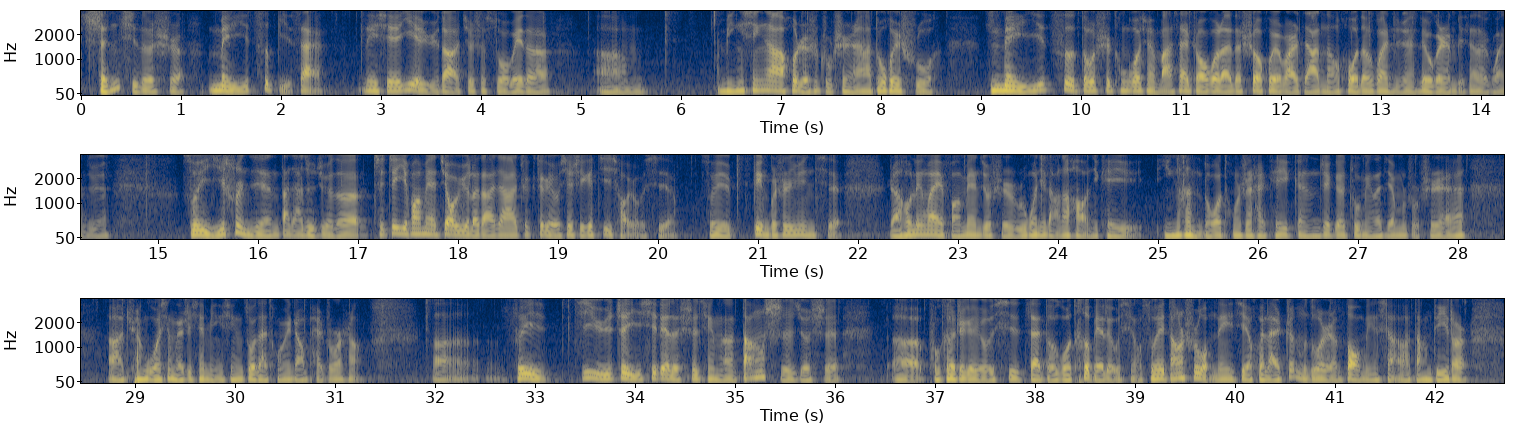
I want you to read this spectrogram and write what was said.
神奇的是，每一次比赛，那些业余的，就是所谓的嗯明星啊，或者是主持人啊，都会输。每一次都是通过选拔赛招过来的社会玩家能获得冠军，六个人比赛的冠军。所以一瞬间，大家就觉得这这一方面教育了大家，这这个游戏是一个技巧游戏，所以并不是运气。然后另外一方面就是，如果你打得好，你可以赢很多，同时还可以跟这个著名的节目主持人，啊，全国性的这些明星坐在同一张牌桌上，呃，所以基于这一系列的事情呢，当时就是，呃，扑克这个游戏在德国特别流行，所以当时我们那一届会来这么多人报名想要当 dealer。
